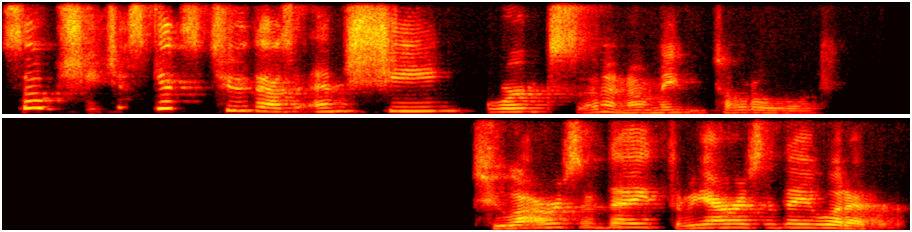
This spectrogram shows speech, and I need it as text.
So she just gets 2000 and she works, I don't know, maybe total of two hours a day, three hours a day, whatever.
